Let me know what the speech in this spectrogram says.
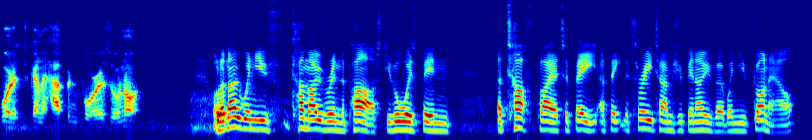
what it's going to happen for us or not. Well, I know when you've come over in the past, you've always been a tough player to beat. I think the three times you've been over, when you've gone out,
